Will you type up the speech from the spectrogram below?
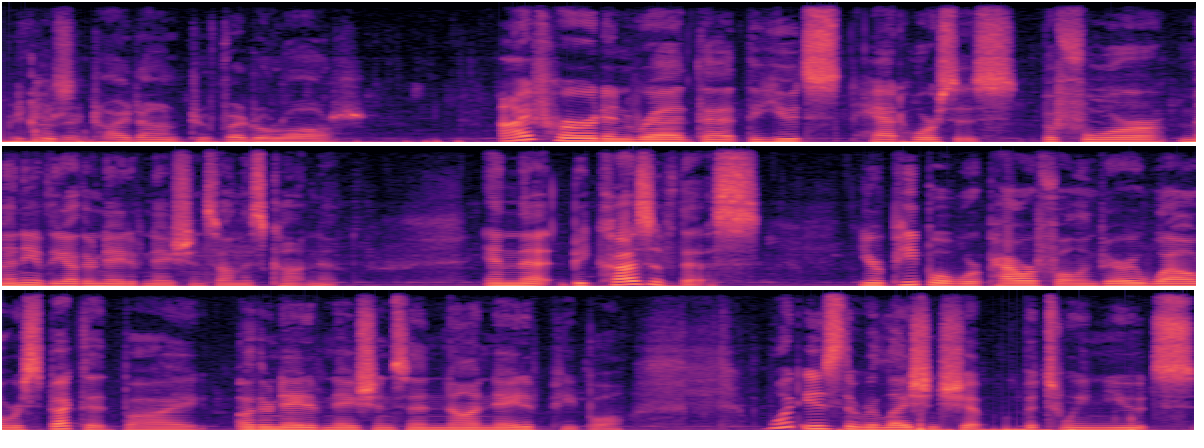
Because Because- they're tied down to federal laws. I've heard and read that the Utes had horses before many of the other native nations on this continent, and that because of this, your people were powerful and very well respected by other native nations and non native people. What is the relationship between Utes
